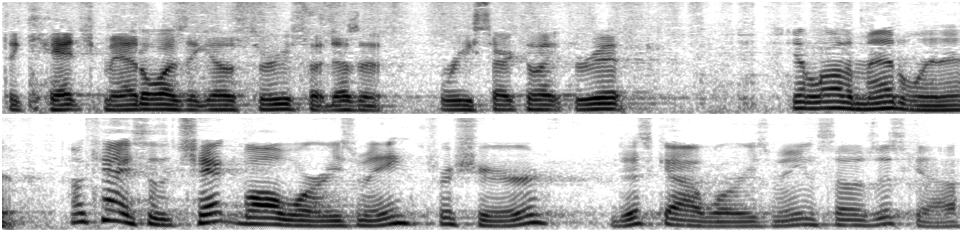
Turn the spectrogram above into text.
to catch metal as it goes through so it doesn't recirculate through it. It's got a lot of metal in it. Okay, so the check ball worries me for sure. This guy worries me, and so does this guy.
